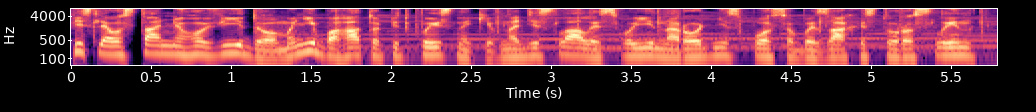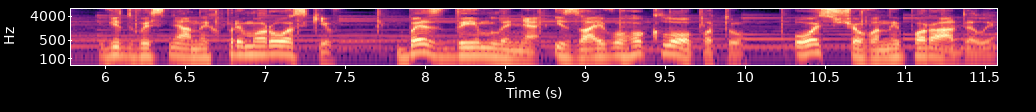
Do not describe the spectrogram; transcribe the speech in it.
Після останнього відео мені багато підписників надіслали свої народні способи захисту рослин від весняних приморозків, без димлення і зайвого клопоту. Ось що вони порадили:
